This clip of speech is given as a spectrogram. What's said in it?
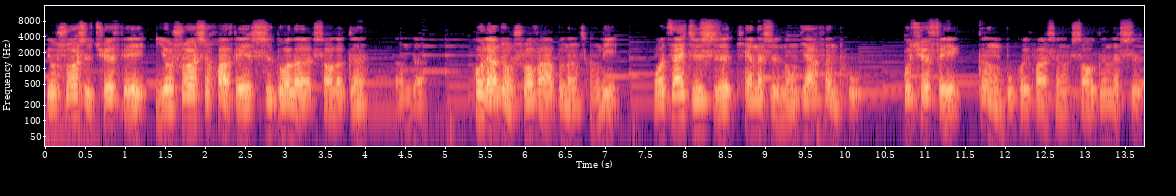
有说是缺肥，有说是化肥施多了烧了根，等等。后两种说法不能成立。我栽植时添的是农家粪土，不缺肥，更不会发生烧根的事。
